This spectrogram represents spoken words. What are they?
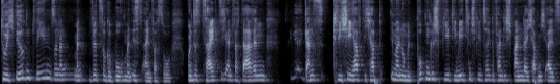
durch irgendwen, sondern man wird so geboren, man ist einfach so. Und es zeigt sich einfach darin, ganz klischeehaft, ich habe immer nur mit Puppen gespielt, die Mädchenspielzeuge fand ich spannender. Ich habe mich als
